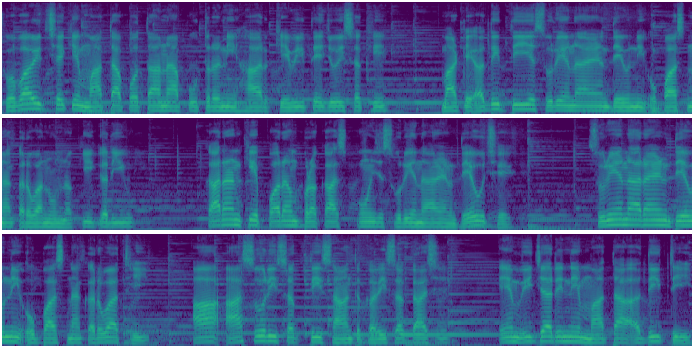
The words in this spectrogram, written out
સ્વાભાવિક છે કે માતા પોતાના પુત્રની હાર કેવી રીતે જોઈ શકે? માટે અદિતિએ સૂર્યનારાયણ દેવની ઉપાસના કરવાનું નક્કી કર્યું. કારણ કે પરમ પ્રકાશ પુંજ સૂર્યનારાયણ દેવ છે. સૂર્યનારાયણ દેવની ઉપાસના કરવાથી આ આસુરી શક્તિ શાંત કરી શકાશે. એમ વિચારીને માતા અદિતિ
